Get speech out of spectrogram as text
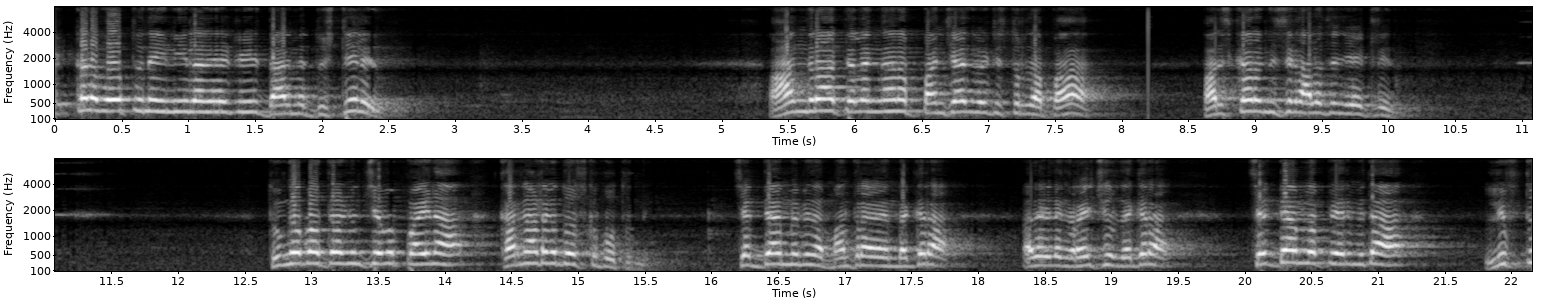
ఎక్కడ పోతున్నాయి నీళ్ళు అనేటివి దాని మీద దృష్టే లేదు. ఆంధ్ర తెలంగాణ పంచాయతీ పెట్టిస్తారు తప్ప పరిష్కారం దిశగా ఆలోచన చేయట్లేదు. తుంగభద్ర నుంచేమో పైన కర్ణాటక దోసుకుపోతుంది. చెక్ డ్యామ్ల మీద మంత్రాలయం దగ్గర అదేవిధంగా రైచూరు దగ్గర చెక్ డ్యామ్ల పేరు మీద లిఫ్ట్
